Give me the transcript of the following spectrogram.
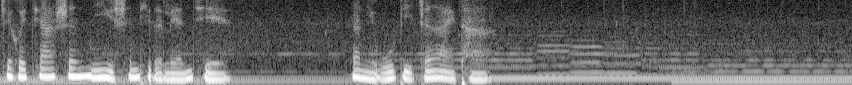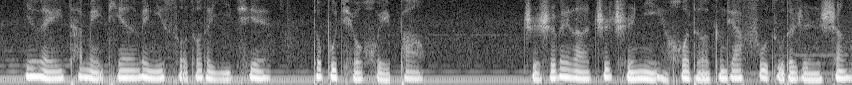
这会加深你与身体的连结，让你无比珍爱它。因为他每天为你所做的一切都不求回报，只是为了支持你获得更加富足的人生，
